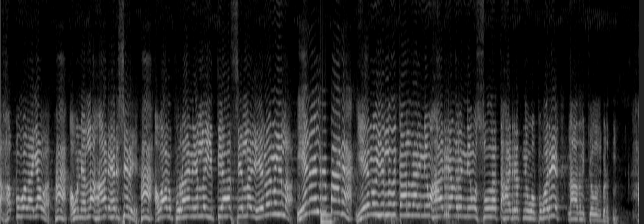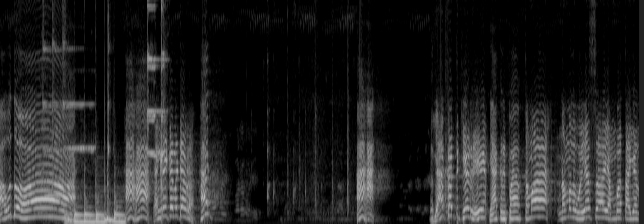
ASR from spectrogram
ಹಬ್ಬಗಳಾಗ್ಯಾವ. ಹಾ. ಅವನ್ನೆಲ್ಲ ಹಾಡಿ ಹರಿಸಿರಿ. ಹಾ. ಅವಾಗ ಪುರಾಣ ಇಲ್ಲ ಇತಿಹಾಸ ಇಲ್ಲ ಏನೇನು ಇಲ್ಲ. ಏನೂ ಇಲ್ರಿಪ್ಪ ಆಗ. ಏನು ಇಲ್ಲದ ಕಾಲದಾಗ ನೀವು ಹಾಡ್ರಿ ಅಂದ್ರೆ ನೀವು ಸುಳ್ಳತ್ತ ಹಾಡ್ರಿ ಅಂತ ನೀವು ಒಪ್ಪಗೋರಿ ನಾ ಅದನ್ನ ಕೇಳೋದು ಬಿಡ್ತೀನಿ. ಹೌದು. ಹಾ ಹಾ. ಹೆಂಗ್ರಿ ಕಮಿಟಿ ಅವ್ರ. ಹಾ ಹಾ. ಯಾಕಂತ ಕೇಳ್ರಿ ಯಾಕ್ರಿಪ್ಪ? ತಮ್ಮ ನಮ್ಮದು ವಯಸ್ಸ ಎಂಬತ್ತಾಗ್ಯದ.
